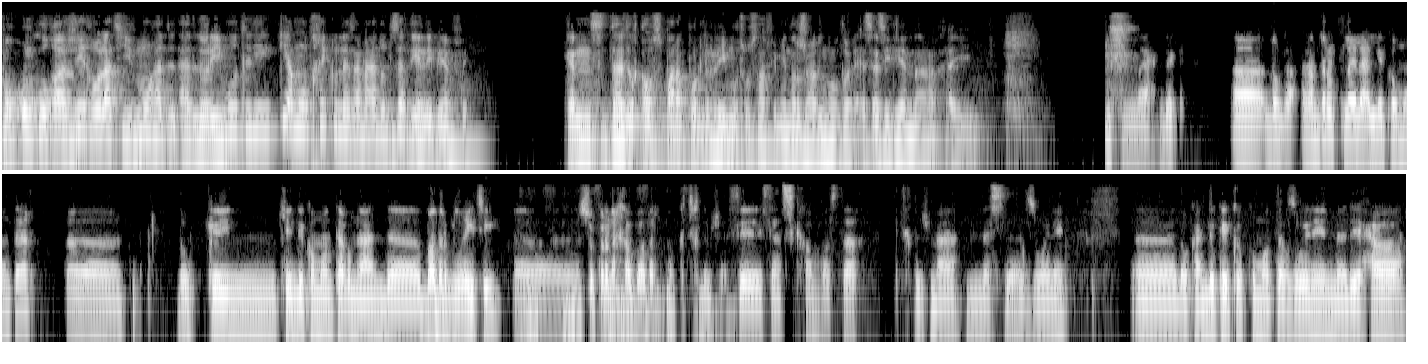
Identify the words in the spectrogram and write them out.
pour encourager relativement هاد le remote qui a montré que زعما عنده بزاف ديال لي بيان في كنسد هاد القوس بارابور للريموت وصافي من نرجعوا للموضوع الاساسي ديالنا خاي الله يحفظك آه دونك غنضرب طليله على لي كومونتير آه دونك كاين كاين دي كومونتير من عند بدر بلغيتي آه شكرا اخا بدر دونك كتخدم سي سي ان سكرام ماستر كتخدمش معاه من الناس زوينين آه دونك عنده كيكو كومونتير زوينين مديحه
